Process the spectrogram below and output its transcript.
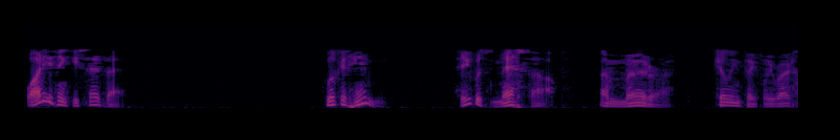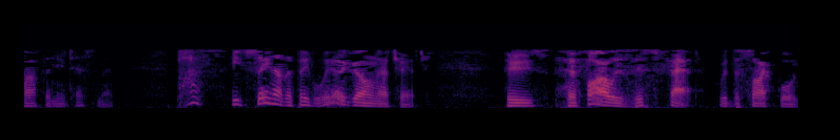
Why do you think he said that? Look at him. He was messed up, a murderer, killing people. He wrote half the New Testament. Plus, he'd seen other people. We got a girl in our church whose her file is this fat with the psych ward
